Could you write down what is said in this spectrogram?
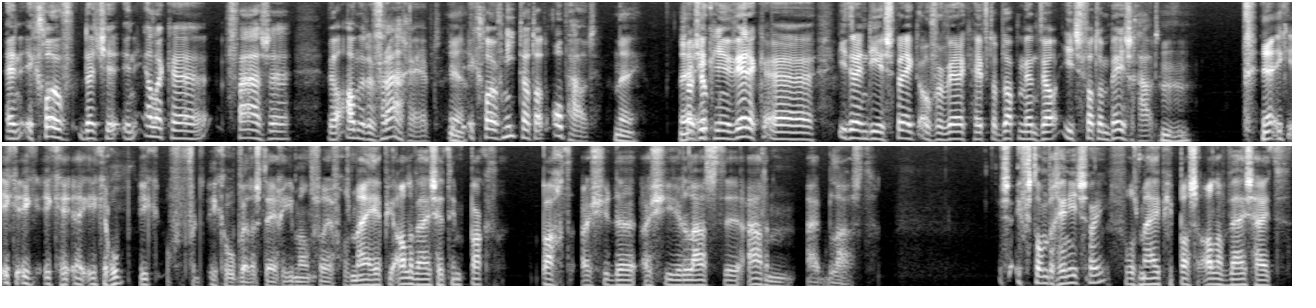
En ik geloof dat je in elke fase wel andere vragen hebt. Ja. Ik, ik geloof niet dat dat ophoudt. Nee. nee Zoals ook in je werk, eh, iedereen die je spreekt over werk, heeft op dat moment wel iets wat hem bezighoudt. Mhm. Ja, ik, ik, ik, ik, ik, roep, ik, ik roep wel eens tegen iemand van, volgens mij heb je alle wijsheid in pacht, pacht als je, de, als je je laatste adem uitblaast. Dus ik verstond het begin niet, sorry. Volgens mij heb je pas alle wijsheid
